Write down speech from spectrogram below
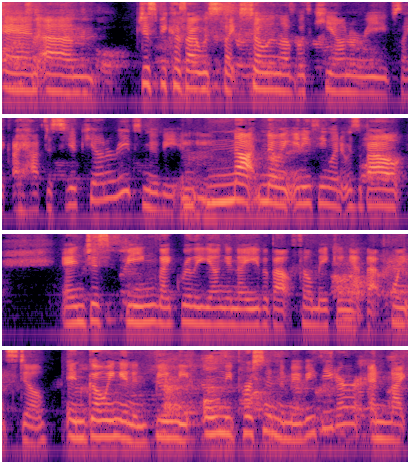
and um, just because I was like so in love with Keanu Reeves, like I have to see a Keanu Reeves movie, and Mm-hmm. not knowing anything what it was about, and just being like really young and naive about filmmaking at that point still, and going in and being the only person in the movie theater, and like.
